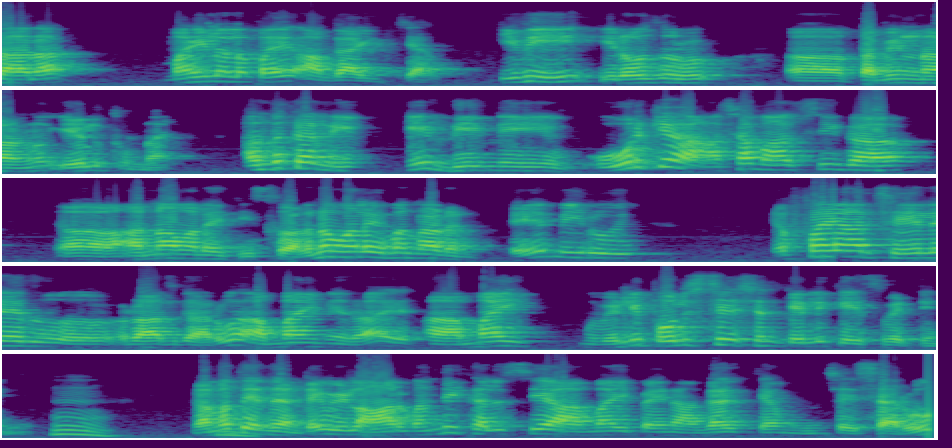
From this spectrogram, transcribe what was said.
సారా మహిళలపై అఘాయిత్యాలు ఇవి ఈరోజు తమిళనాడును ఏలుతున్నాయి. అందుకని దీన్ని ఊరికే ఆశామాసిగా అన్నామలై తీసుకోవాలి. అన్నామలై ఏమన్నాడంటే మీరు ఎఫ్ఐఆర్ చేయలేదు రాజు గారు ఆ అమ్మాయి మీద ఆ అమ్మాయి వెళ్ళి పోలీస్ స్టేషన్కి వెళ్ళి కేసు పెట్టింది. ఉమ్, గమ్మత్ ఏంటంటే వీళ్ళు ఆరు మంది కలిసి ఆ అమ్మాయి పైన అగాత్యం చేశారు.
